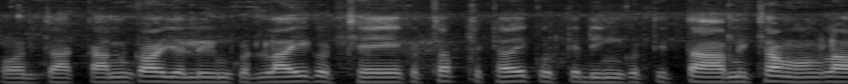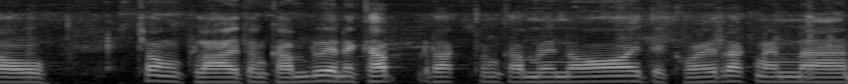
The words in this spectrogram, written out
ก่อนจากกันก็อย่าลืมกดไลค์กดแชร์กดซับสไครต์กดกระดิ่งกดติดตามในช่องของเราช่องพลายทองคำด้วยนะครับ รักทองคำน้อยๆแต่ขอให้รักนาน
